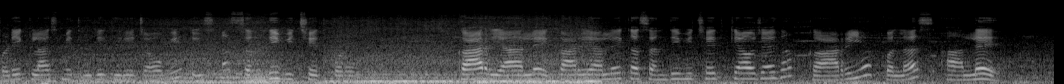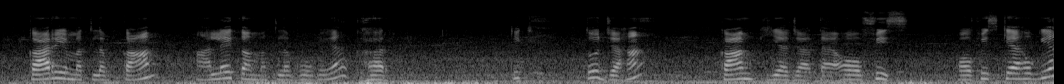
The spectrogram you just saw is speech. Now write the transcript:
बड़े क्लास में धीरे धीरे जाओगे तो इसका संधि विच्छेद पढ़ोगे कार्यालय कार्यालय का संधि विच्छेद क्या हो जाएगा? कार्य प्लस आलय। कार्य मतलब काम, आलय का मतलब हो गया घर, ठीक है? तो जहाँ काम किया जाता है, ऑफ़िस। ऑफ़िस क्या हो गया?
